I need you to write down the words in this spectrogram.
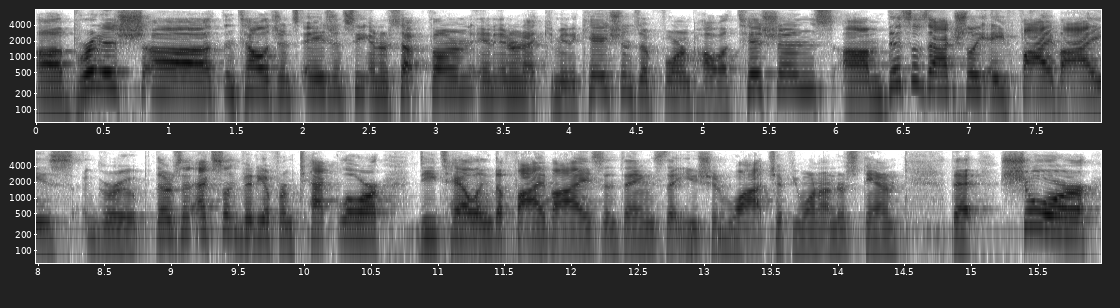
Uh, British uh, intelligence agency intercept phone and internet communications of foreign politicians. Um, this is actually a Five Eyes group. There's an excellent video from Techlore detailing the Five Eyes and things that you should watch if you want to understand that. Sure,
